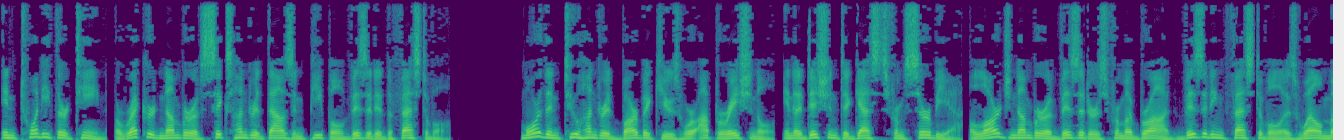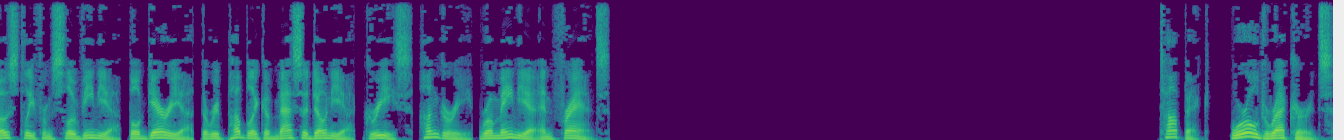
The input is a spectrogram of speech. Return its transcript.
In 2013, a record number of 600,000 people visited the festival. More than 200 barbecues were operational. In addition to guests from Serbia, a large number of visitors from abroad visiting festival as well mostly from Slovenia, Bulgaria, the Republic of Macedonia, Greece, Hungary, Romania and France. World records.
